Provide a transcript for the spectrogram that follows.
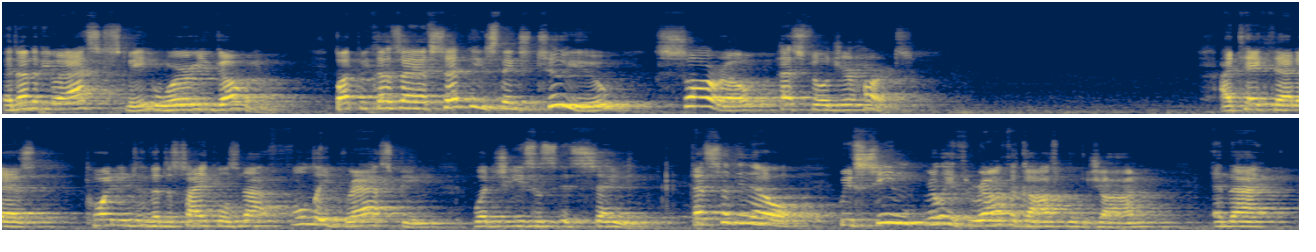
and none of you asks me, Where are you going? But because I have said these things to you, sorrow has filled your heart. I take that as pointing to the disciples not fully grasping what Jesus is saying. That's something that we've seen really throughout the Gospel of John, and that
